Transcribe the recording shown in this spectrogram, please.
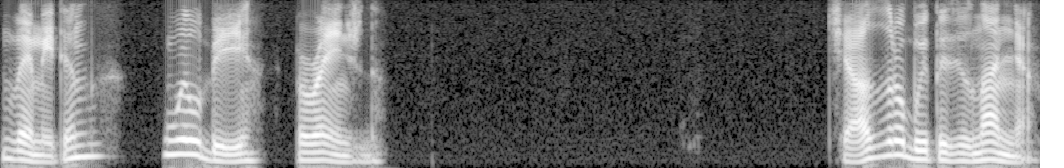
The meeting will be arranged. Час зробити зізнання.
